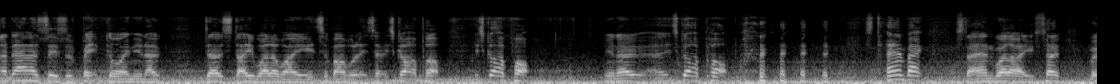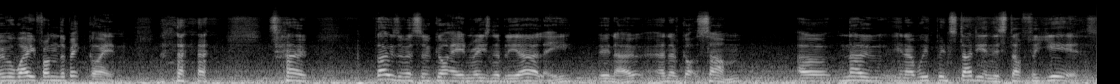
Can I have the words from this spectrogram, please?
analysis of bitcoin you know don't stay well away. It's a bubble. It's it's got a pop. It's got a pop. You know, uh, it's got a pop. stand back. Stand well away. So move away from the Bitcoin. so those of us who've got in reasonably early, you know, and have got some, uh, know, you know, we've been studying this stuff for years,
